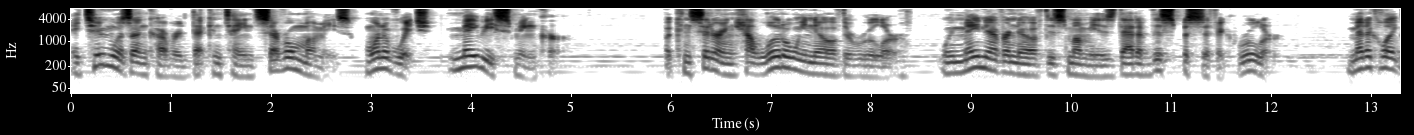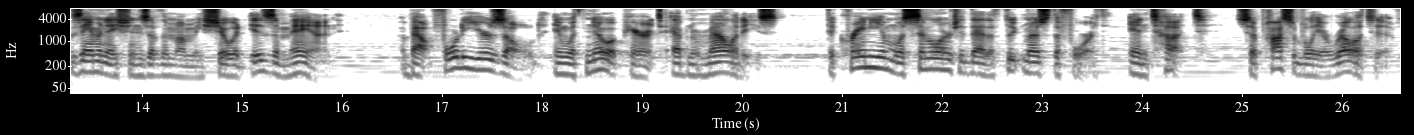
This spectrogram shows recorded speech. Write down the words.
A tomb was uncovered that contained several mummies, one of which may be Smenkhkare. But considering how little we know of the ruler, we may never know if this mummy is that of this specific ruler. Medical examinations of the mummy show it is a man, about 40 years old and with no apparent abnormalities. The cranium was similar to that of Thutmose IV and Tut, so possibly a relative.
